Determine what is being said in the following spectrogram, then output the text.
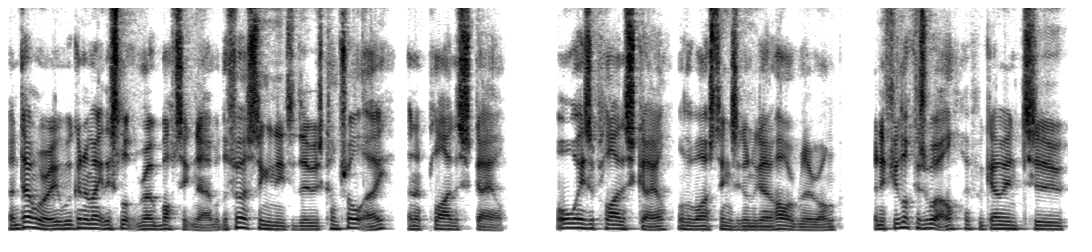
And don't worry, we're going to make this look robotic now, but the first thing you need to do is Control A and apply the scale. Always apply the scale, otherwise things are going to go horribly wrong. And if you look as well, if we go into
